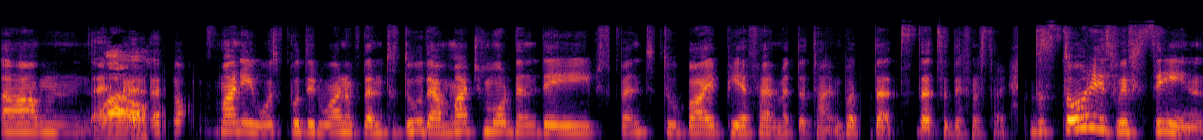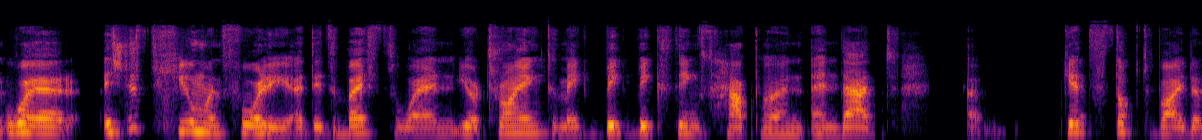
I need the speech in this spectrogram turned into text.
um wow. a, a, lot of money was put in one of them to do that much more than they spent to buy pfm at the time but that's that's a different story. The stories we've seen where it's just human folly at its best when you're trying to make big big things happen and that um, get stopped by the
